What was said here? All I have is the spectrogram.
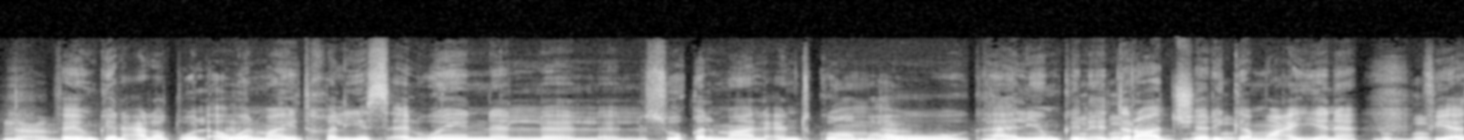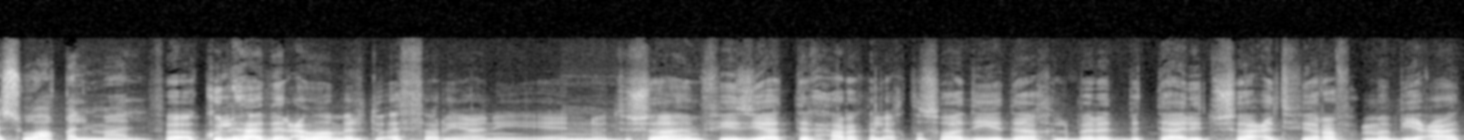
نعم فيمكن على طول أول ما يدخل يسأل وين سوق المال عندكم نعم. أو هل يمكن بالضبط، إدراج شركة بالضبط. معينة بالضبط في أسواق المال فكل هذه العوامل تؤثر يعني إنه. تساهم في زيادة الحركة الاقتصادية داخل البلد، بالتالي تساعد في رفع مبيعات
